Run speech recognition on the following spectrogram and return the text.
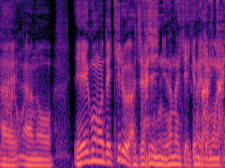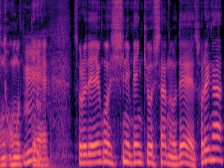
はい、あの英語のできるアジア人にならなきゃいけないと思って、うん。それで英語を必死に勉強したのでそれが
